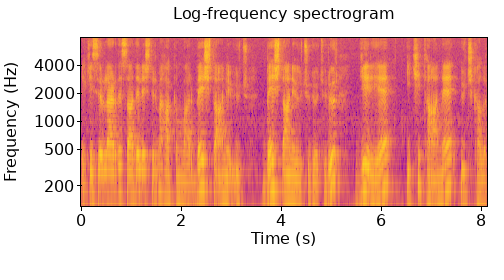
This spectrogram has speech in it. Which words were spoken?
E kesirlerde sadeleştirme hakkım var. 5 tane 3 5 tane 3'ü götürür. Geriye 2 tane 3 kalır.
